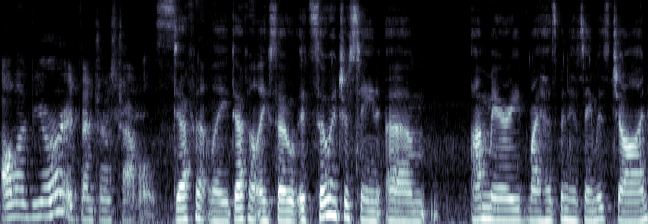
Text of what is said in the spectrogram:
all of your adventurous travels. Definitely, definitely. So it's so interesting. Um, I'm married. My husband, his name is John.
